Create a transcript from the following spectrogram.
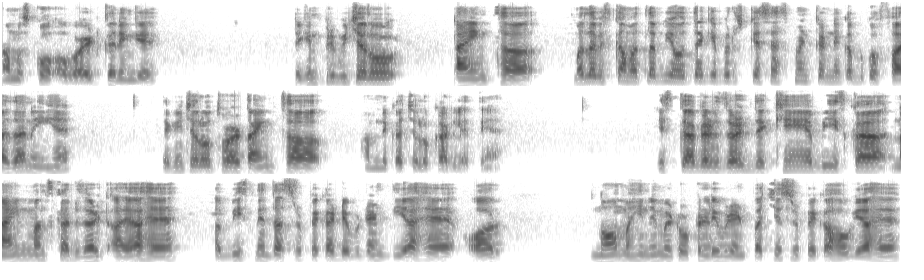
हम उसको अवॉइड करेंगे। लेकिन फिर भी चलो टाइम था। मतलब इसका मतलब ये होता है कि फिर उसके असेसमेंट करने का भी कोई फ़ायदा नहीं है। लेकिन चलो, थोड़ा टाइम था, हमने कहा चलो कर लेते हैं। इसका अगर रिज़ल्ट देखें, अभी इसका नाइन मंथ्स का रिज़ल्ट आया है। अभी इसने दस रुपये का डिविडेंड दिया है और नौ महीने में टोटल डिविडेंड पच्चीस रुपये का हो गया है।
